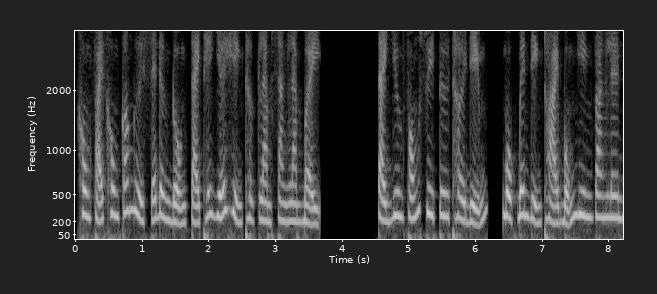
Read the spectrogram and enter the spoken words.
không phải không có người sẽ đần độn tại thế giới hiện thực làm sằng làm bậy. Tại Dương Phóng suy tư thời điểm, một bên điện thoại bỗng nhiên vang lên.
